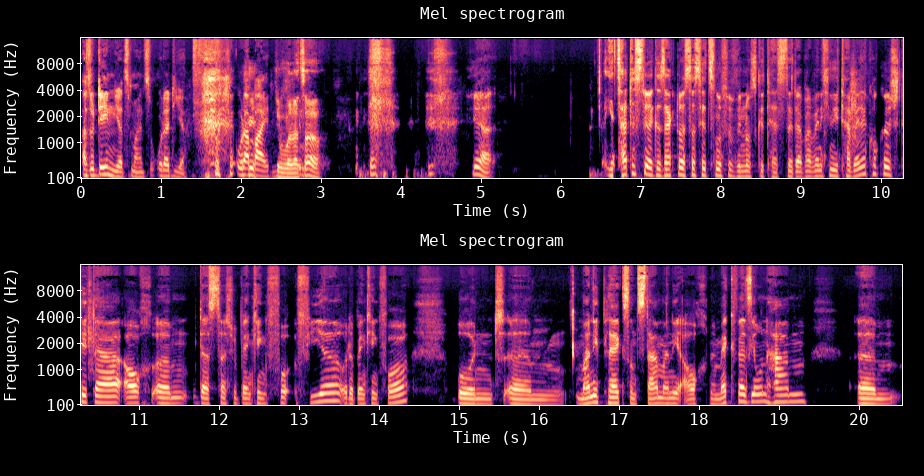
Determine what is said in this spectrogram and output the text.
also denen jetzt meinst du, oder dir. oder beiden. Du wolltest auch. ja, Jetzt hattest du ja gesagt, du hast das jetzt nur für Windows getestet, aber wenn ich in die Tabelle gucke, steht da auch, ähm, dass zum Beispiel Banking 4 oder Banking 4 und ähm, Moneyplex und Star Money auch eine Mac-Version haben. Ähm,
